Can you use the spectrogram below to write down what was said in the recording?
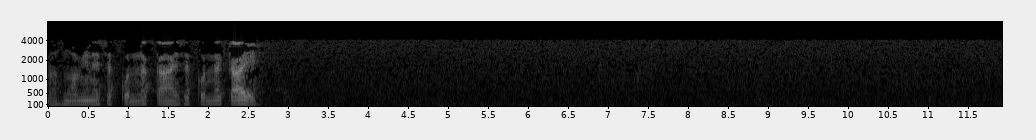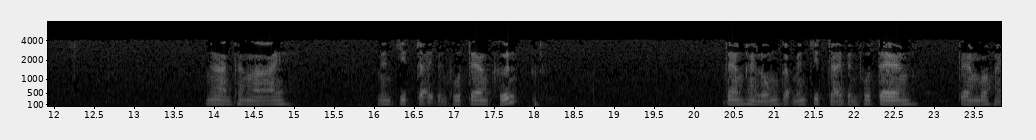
มาห่วมอยู่ในสกุลละกาย สกุลละใจงานทั้งหลายมันจิตใจเป็นผู้แต่งขึ้น แต่งให้หลงกับแมันจิตใจเป็นผู้แต่งแต่งบ่ให้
